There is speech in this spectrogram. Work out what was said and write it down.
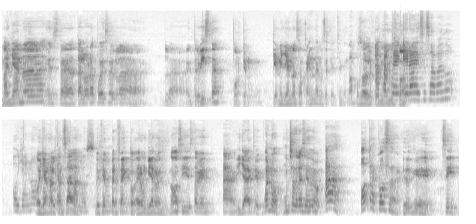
mañana esta, a tal hora puede ser la, la entrevista porque tiene llena esa agenda, no sé qué. No, pues ahora le Aparte, todo. ¿era ese sábado o ya no? O ya, no, alcanzábamos. Dije, perfecto, era un viernes. No, sí, está bien. Ah, y ya que, bueno, muchas gracias. Ah, otra cosa. Yo dije, sí.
